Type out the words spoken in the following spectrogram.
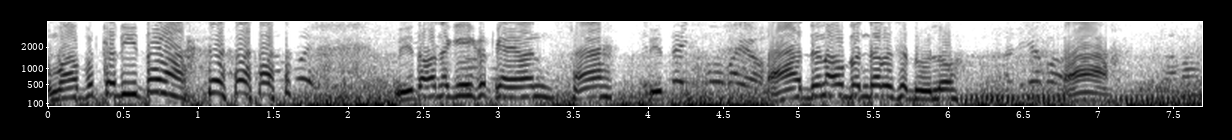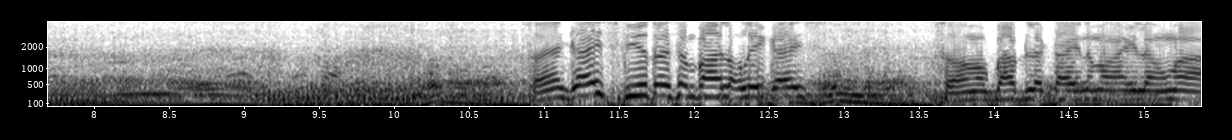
Umabot ka dito, ah. dito ako nag-iikot ngayon, ha? Dito. Po kayo. Ah, doon ako banda sa dulo. Ah. So ayan guys, dito tayo sa Balok Lake guys. So magbablog tayo ng mga ilang mga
